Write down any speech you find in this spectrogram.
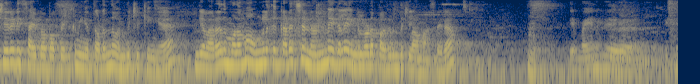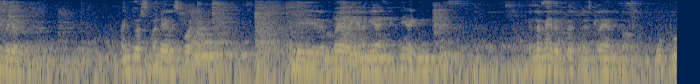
ஷீரடி சாய்பாபா கோயிலுக்கு நீங்கள் தொடர்ந்து வந்துட்டுருக்கீங்க. இங்கே வர்றது மூலமாக உங்களுக்கு கிடைச்ச நன்மைகளை எங்களோட பகிர்ந்துக்கலாமா சாரா? என் பையனுக்கு கிட்னி ஃபெயிலியர் அஞ்சு வருஷமாக டயாலிஸ் போட்டேன். அது ரொம்ப எனக்கு என் கிட்னி வைக்கணுட்டு எல்லாமே ரத்த டெஸ்ட்லாம் எடுத்தோம். உப்பு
